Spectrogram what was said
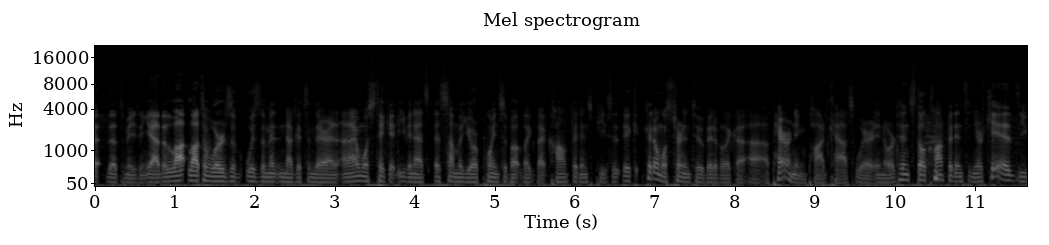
That, that's amazing. Yeah, there are lot, lots of words of wisdom and nuggets in there, and, and I almost take it even as, as some of your points about like that confidence piece. It, it could almost turn into a bit of like a, a parenting podcast where, in order to instill confidence in your kids, you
